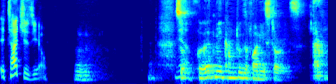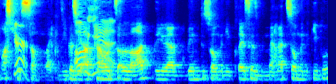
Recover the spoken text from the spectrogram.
it touches you Mhm. So let me come to the funny stories. There must Sure. be some, like because Oh, you have yeah. traveled a lot. You have been to so many places, met so many people.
